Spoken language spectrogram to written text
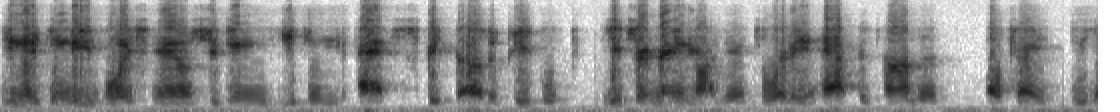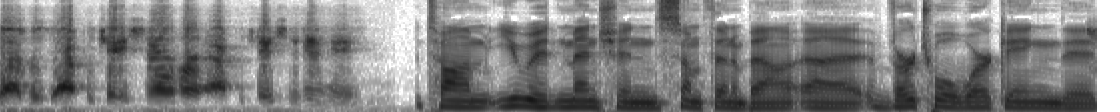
you know, you can leave voicemails, you can you can ask speak to other people, get your name out there to where they have the time to, okay, you have this application or her application in here. Tom, you had mentioned something about uh, virtual working that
